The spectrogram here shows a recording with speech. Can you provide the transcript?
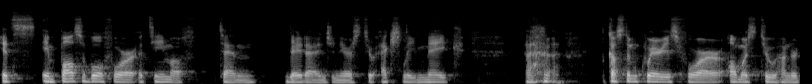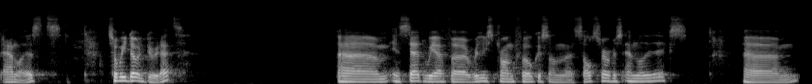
it's impossible for a team of 10 data engineers to actually make uh, custom queries for almost 200 analysts. So we don't do that. Um, instead, we have a really strong focus on the self-service analytics, um,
